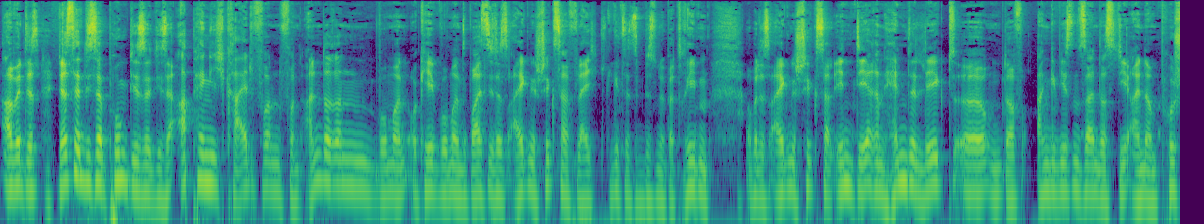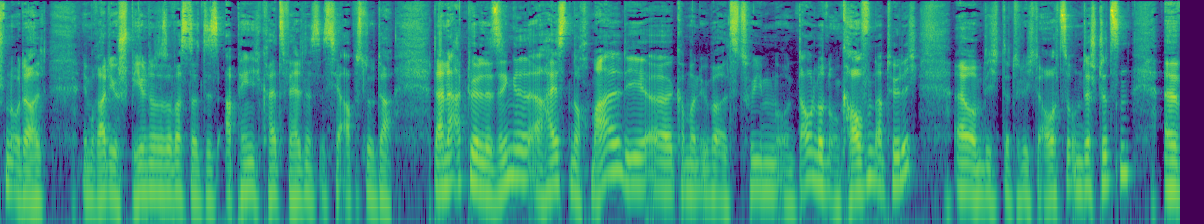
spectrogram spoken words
Aber das, das ist ja dieser Punkt, diese, diese Abhängigkeit von, von anderen, wo man, okay, wo man quasi das eigene Schicksal, vielleicht klingt jetzt ein bisschen übertrieben, aber das eigene Schicksal in deren Hände legt äh, und darauf angewiesen sein, dass die einen pushen oder halt im Radio spielen oder sowas. Das, das Abhängigkeitsverhältnis ist ja absolut da. Deine aktuelle Single äh, heißt nochmal, die äh, kann man überall streamen und downloaden und kaufen natürlich, äh, um dich natürlich da auch zu unterstützen. Äh,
